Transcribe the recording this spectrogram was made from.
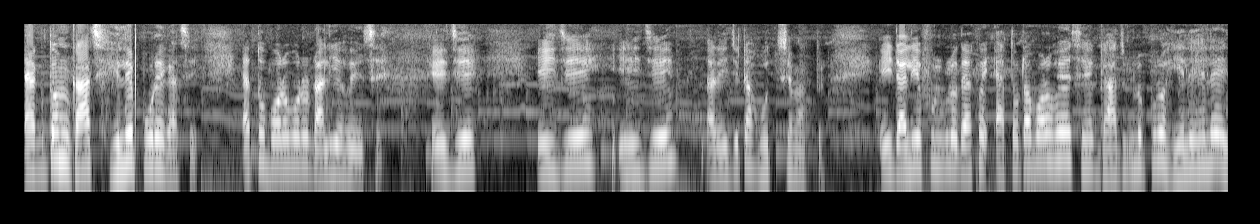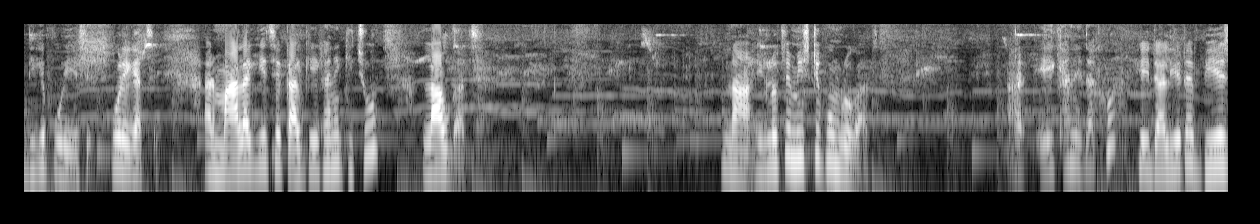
একদম গাছ হেলে পড়ে গেছে। এত বড় বড় ডালিয়া হয়েছে। এই যে এই যে এই যে আর এই যেটা হচ্ছে মাত্র, এই ডালিয়া ফুলগুলো দেখো এতটা বড় হয়েছে, গাছগুলো পুরো হেলে হেলে এদিকে পড়ে এসে, পড়ে গেছে। আর মা লাগিয়েছে কালকে এখানে কিছু লাউ গাছ। না, এগুলো হচ্ছে মিষ্টি কুমড়ো গাছ। আর এইখানে দেখো, এই ডালিয়াটা বেশ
